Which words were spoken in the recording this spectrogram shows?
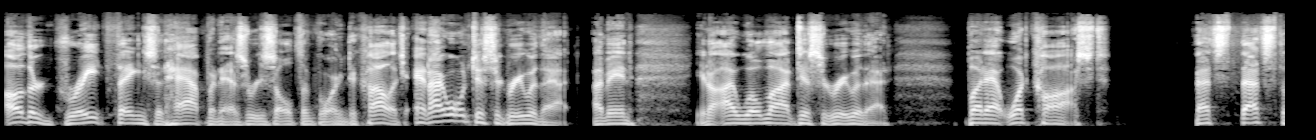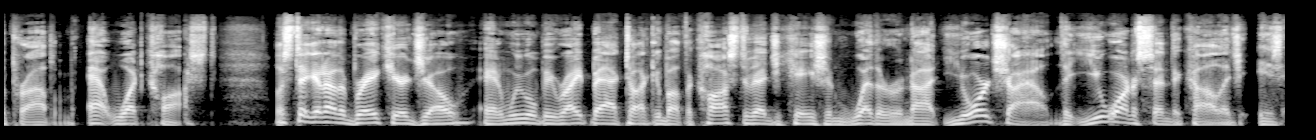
other great things that happen as a result of going to college. And I won't disagree with that. I mean, you know, I will not disagree with that, but at what cost? That's, that's the problem. At what cost? Let's take another break here, Joe, and we will be right back talking about the cost of education, whether or not your child that you want to send to college is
